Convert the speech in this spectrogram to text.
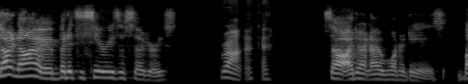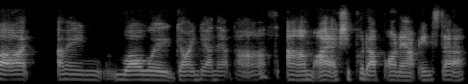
Don't know, but it's a series of surgeries. Right. Okay. So I don't know what it is. But I mean, while we're going down that path, um, I actually put up on our Insta.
